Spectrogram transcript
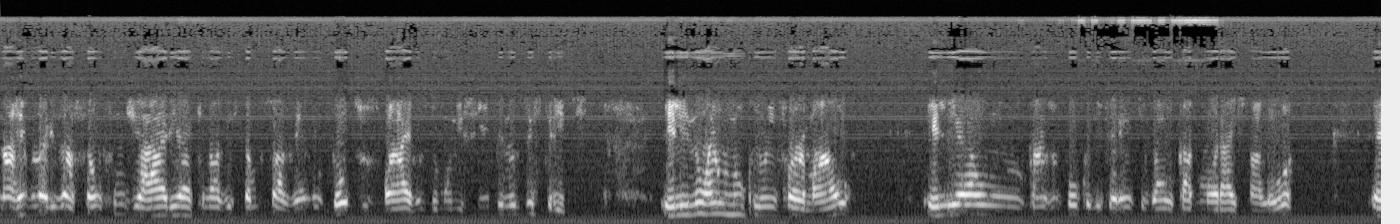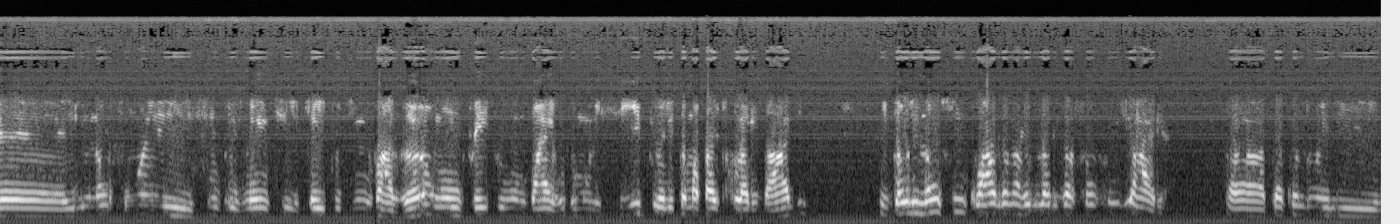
na regularização fundiária que nós estamos fazendo em todos os bairros do município e nos distritos. Ele não é um núcleo informal, ele é um caso um pouco diferente, igual o Cabo Moraes falou. É, ele não foi simplesmente feito de invasão ou feito um bairro do município, ele tem uma particularidade. Então ele não se enquadra na regularização fundiária. Ah, até quando ele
